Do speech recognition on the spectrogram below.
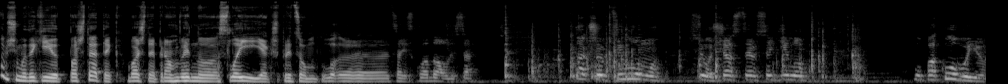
В общем, такий от паштетик. Бачите, прям видно слої, як шприцом е, цей складалися. Так що в цілому, все, зараз це все діло упаковую.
